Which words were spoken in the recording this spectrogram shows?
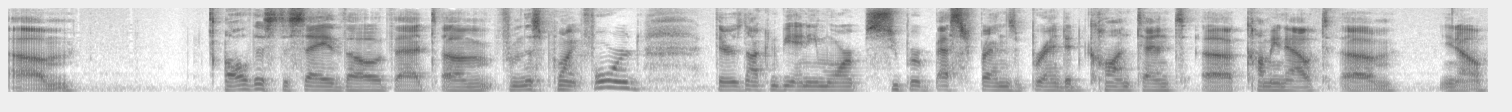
Um, all this to say, though, that um, from this point forward, there's not going to be any more super best friends branded content uh, coming out, um, you know,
